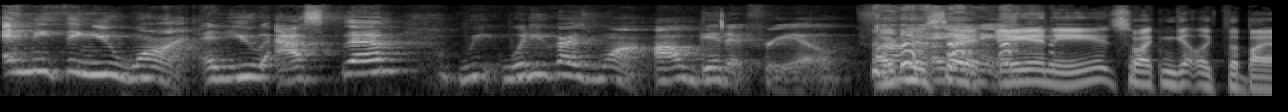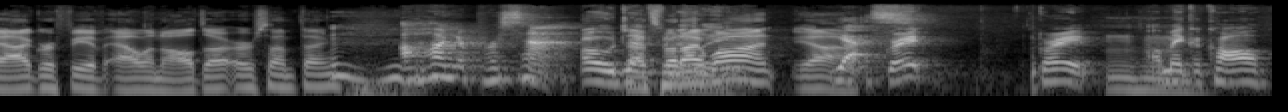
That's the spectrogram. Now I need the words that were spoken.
anything you want, and you ask them, we, "What do you guys want? I'll get it for you." I was going to say A&E. A and E, so I can get like the biography of Alan Alda or something. A hundred percent. Oh, That's what I want. Yeah. Yes. Great. Great. Mm-hmm. I'll make a call.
